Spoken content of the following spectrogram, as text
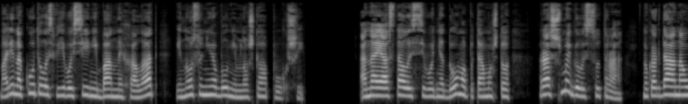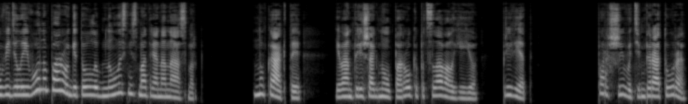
Марина куталась в его синий банный халат, и нос у нее был немножко опухший. Она и осталась сегодня дома, потому что расшмыгалась с утра, но когда она увидела его на пороге, то улыбнулась, несмотря на насморк. «Ну как ты?» — Иван перешагнул порог и поцеловал ее. «Привет». «Паршиво, температура».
